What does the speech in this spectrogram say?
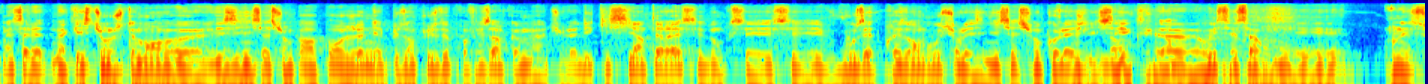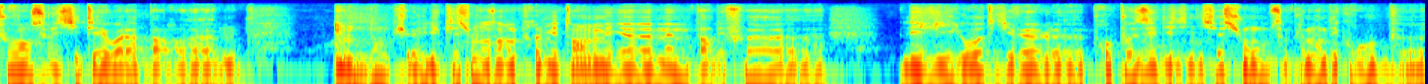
Ouais, ça va être ma question justement, euh, les initiations par rapport aux jeunes. Il y a de plus en plus de professeurs, comme tu l'as dit, qui s'y intéressent et donc c'est vous êtes présent vous sur les initiations collège, lycée, donc, etc. Euh, oui, c'est ça. On est on est souvent sollicité, voilà, par euh, donc l'éducation dans un premier temps, mais euh, même par des fois des villes ou autres qui veulent proposer des initiations ou simplement des groupes euh,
